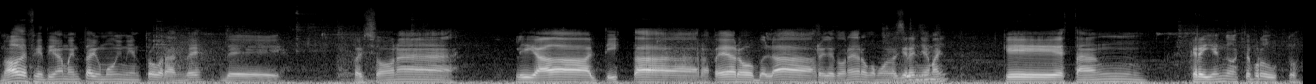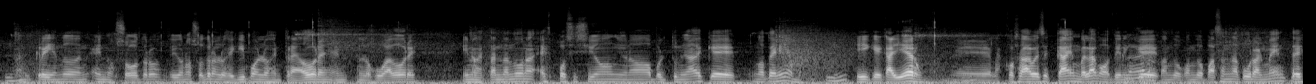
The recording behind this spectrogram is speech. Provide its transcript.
No, definitivamente hay un movimiento grande de personas ligada a artistas, raperos, ¿verdad? Reggaetoneros, como lo quieren llamar, que están creyendo en este producto, están creyendo en, nosotros, digo nosotros, en los equipos, en los entrenadores, en, los jugadores, y nos están dando una exposición y una oportunidades que no teníamos y que cayeron. Eh, las cosas a veces caen, ¿verdad? Cuando tienen que, cuando, cuando pasan naturalmente.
